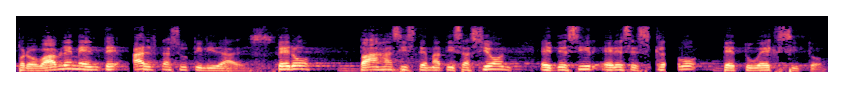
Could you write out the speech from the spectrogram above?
probablemente altas utilidades, pero baja sistematización, es decir, eres esclavo de tu éxito.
